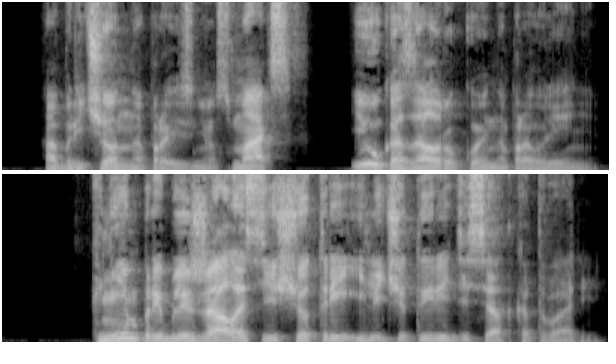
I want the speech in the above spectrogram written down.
– обреченно произнес Макс и указал рукой направление. К ним приближалось еще три или четыре десятка тварей.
